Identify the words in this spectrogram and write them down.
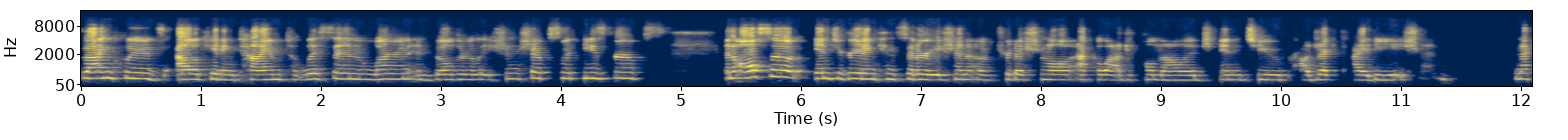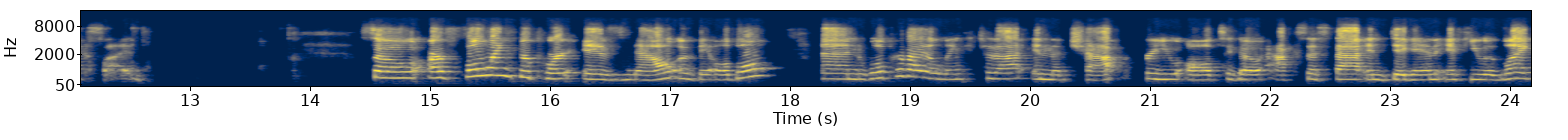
That includes allocating time to listen, learn, and build relationships with these groups, and also integrating consideration of traditional ecological knowledge into project ideation. Next slide. So our full length report is now available and we'll provide a link to that in the chat for you all to go access that and dig in if you would like.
